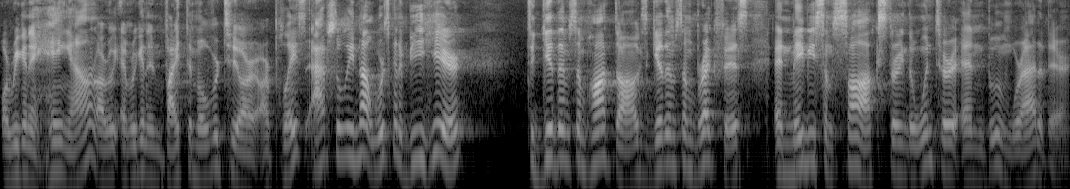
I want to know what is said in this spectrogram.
are we going to hang out? Are we, we going to invite them over to our, our place? Absolutely not. We're just going to be here to give them some hot dogs, give them some breakfast, and maybe some socks during the winter, and boom, we're out of there.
